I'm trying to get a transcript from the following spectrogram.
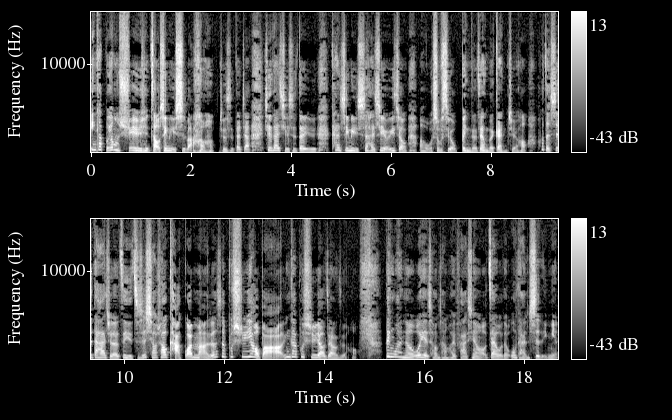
应该不用去 找心理师吧？哈，就是大家现在其实对于看心理师还是有一种，呃，我是不是有病的这样的感觉哈？或者是大家觉得自己只是小小卡关嘛，就是不需要吧？应该不需要这样子哈。另外呢，我也常常会发现哦，在我的物谈室里面。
